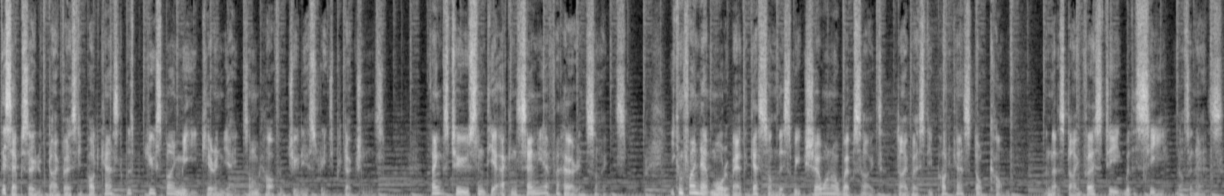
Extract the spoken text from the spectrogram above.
This episode of DiverCity Podcast was produced by me, Kieran Yates, on behalf of Julia Streets Productions. Thanks to Cynthia Akinsanya for her insights. You can find out more about the guests on this week's show on our website, divercitypodcast.com, and that's diversity with a C, not an S.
